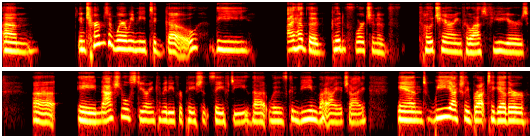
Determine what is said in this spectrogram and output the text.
Um, in terms of where we need to go, the I had the good fortune of co-chairing for the last few years uh, a national steering committee for patient safety that was convened by IHI, and we actually brought together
